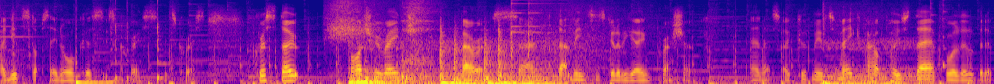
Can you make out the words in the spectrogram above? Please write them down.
I need to stop saying Orcus, it's Chris, it's Chris. Chris, though, archery range, barracks, and that means he's going to be going pressure. And that's a good move to make. Outpost there for a little bit of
